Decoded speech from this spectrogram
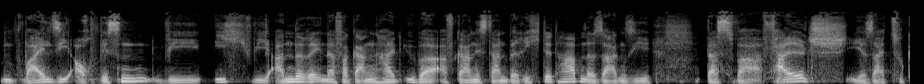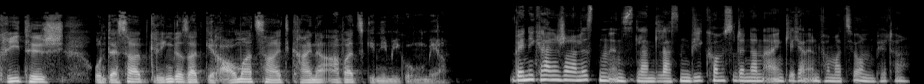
weil sie auch wissen, wie ich, wie andere in der Vergangenheit über Afghanistan berichtet haben. Da sagen sie, das war falsch, ihr seid zu kritisch und deshalb kriegen wir seit geraumer Zeit keine Arbeitsgenehmigungen mehr. Wenn die keine Journalisten ins Land lassen, wie kommst du denn dann eigentlich an Informationen, Peter?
